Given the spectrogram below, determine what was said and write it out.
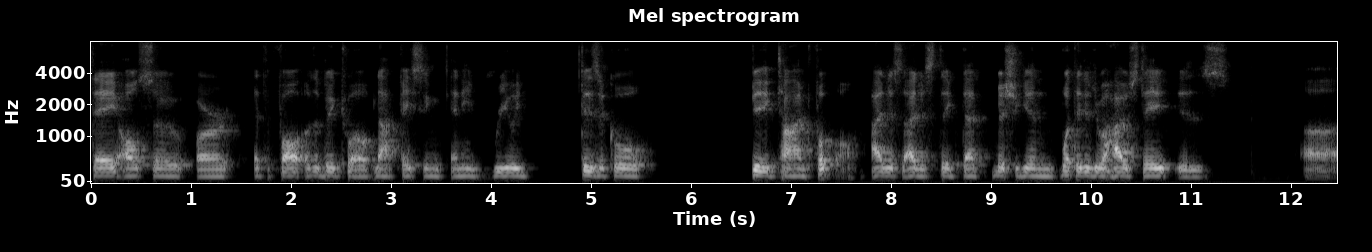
They also are at the fault of the Big Twelve, not facing any really physical, big time football. I just, I just think that Michigan, what they did to Ohio State is, uh,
